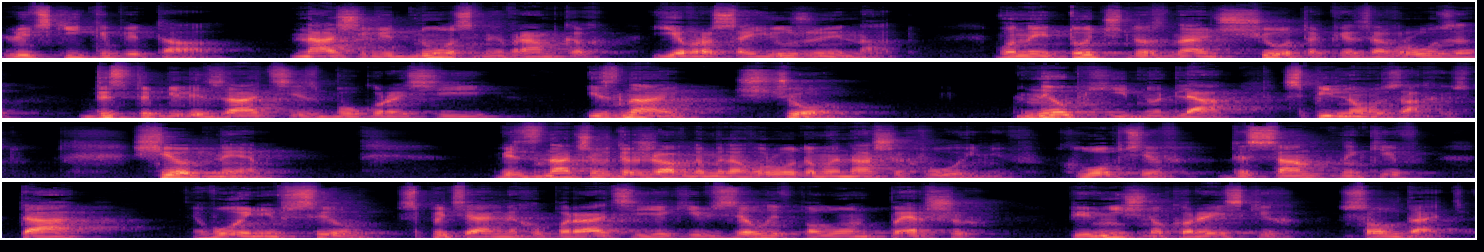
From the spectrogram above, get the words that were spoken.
людський капітал, наші відносини в рамках Євросоюзу і НАТО. Вони точно знають, що таке загроза дестабілізації з боку Росії, і знають, що необхідно для спільного захисту. Ще одне відзначив державними нагородами наших воїнів, хлопців, десантників та воїнів сил спеціальних операцій, які взяли в полон перших північно-корейських солдатів,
